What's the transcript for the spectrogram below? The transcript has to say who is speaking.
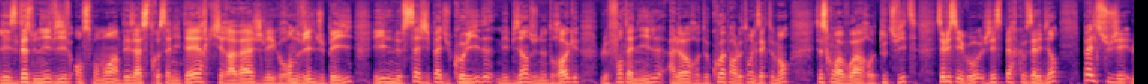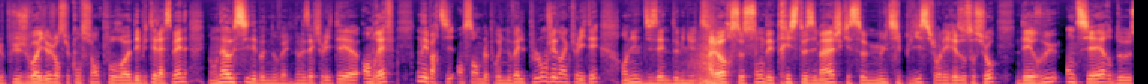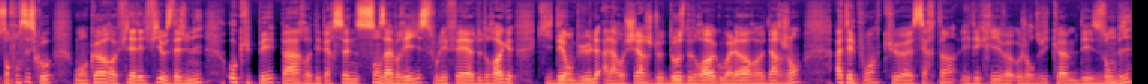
Speaker 1: Les États-Unis vivent en ce moment un désastre sanitaire qui ravage les grandes villes du pays et il ne s'agit pas du Covid mais bien d'une drogue, le fentanyl. Alors de quoi parle-t-on exactement? C'est ce qu'on va voir euh, tout de suite. Salut c'est Hugo, j'espère que vous allez bien. Pas le sujet le plus joyeux, j'en suis conscient pour euh, débuter la semaine, mais on a aussi des bonnes nouvelles dans les actualités. euh, En bref, on est parti ensemble pour une nouvelle plongée dans l'actualité en une dizaine de minutes. Alors ce sont des tristes images qui se multiplient sur les réseaux sociaux, des rues entières de San Francisco ou encore Philadelphie aux États-Unis, occupées par des personnes sans abri sous l'effet de drogue qui déambulent à la recherche de doses de drogue ou alors euh, d'argent, à tel point que euh, certains les décrivent aujourd'hui comme des zombies.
